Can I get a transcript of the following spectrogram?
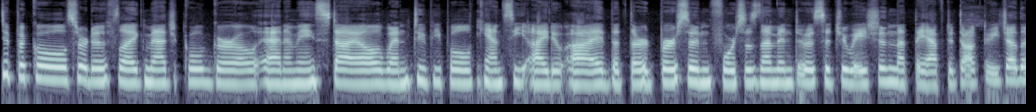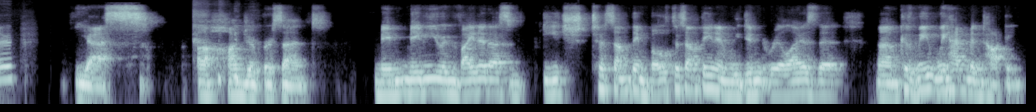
typical sort of like magical girl anime style, when two people can't see eye to eye, the third person forces them into a situation that they have to talk to each other? Yes, a hundred percent. Maybe maybe you invited us each to something, both to something, and we didn't realize that because we we hadn't been talking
